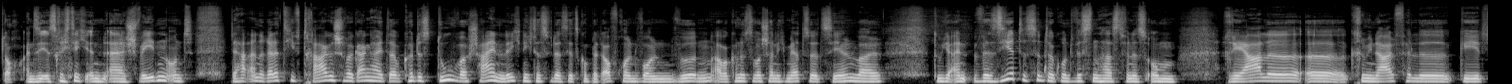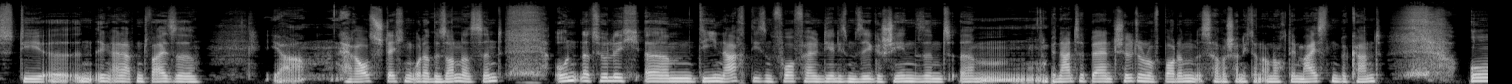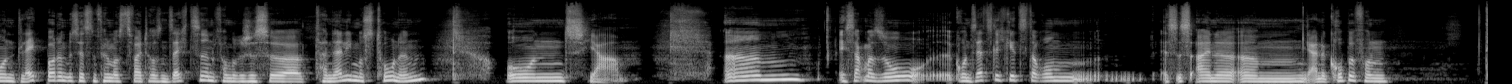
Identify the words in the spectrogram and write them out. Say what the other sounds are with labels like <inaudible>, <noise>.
doch, ein See ist richtig in äh, Schweden und der hat eine relativ tragische Vergangenheit. Da könntest du wahrscheinlich, nicht, dass wir das jetzt komplett aufrollen wollen würden, aber könntest du wahrscheinlich mehr zu erzählen, weil du ja ein versiertes Hintergrundwissen hast, wenn es um reale äh, Kriminalfälle geht, die äh, in irgendeiner Art und Weise ja, herausstechen oder besonders sind. Und natürlich ähm, die nach diesen Vorfällen, die in diesem See geschehen sind, ähm, benannte Band Children of Bottom ist ja wahrscheinlich dann auch noch den meisten bekannt. Und Lake Bottom ist jetzt ein Film aus 2016 vom Regisseur Tanelli Mustonen. Und ja, ähm, ich sag mal so, grundsätzlich geht es darum, es ist eine, ähm, ja, eine Gruppe von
